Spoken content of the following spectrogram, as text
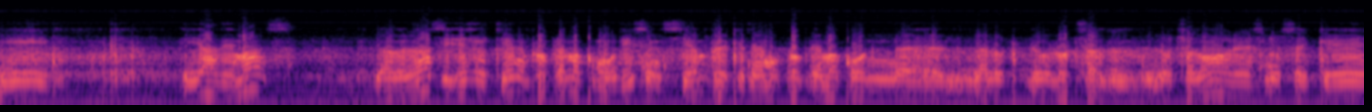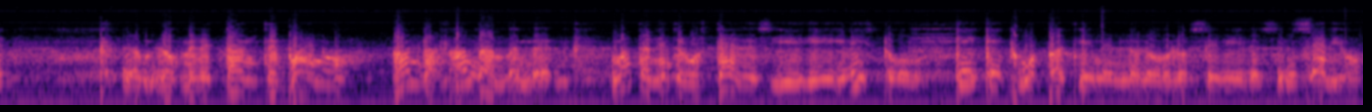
Y, y además, la verdad, si ellos tienen problemas, como dicen siempre, que tenemos problemas con eh, los, luchadores, no sé qué, los militantes, bueno, andan, andan, matan entre ustedes y, y listo. ¿Qué, ¿Qué, culpa tienen los, los civiles? ¿En serio?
